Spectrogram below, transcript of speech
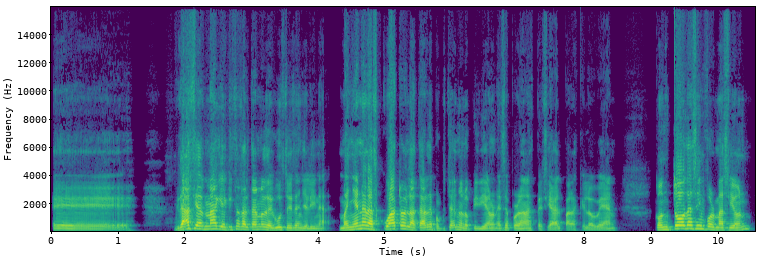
Eh, gracias, Maggie. Aquí está saltando de gusto, dice Angelina. Mañana a las 4 de la tarde, porque ustedes nos lo pidieron, ese programa especial para que lo vean, con toda esa información,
